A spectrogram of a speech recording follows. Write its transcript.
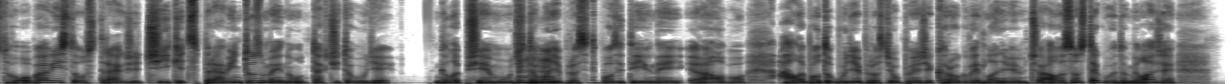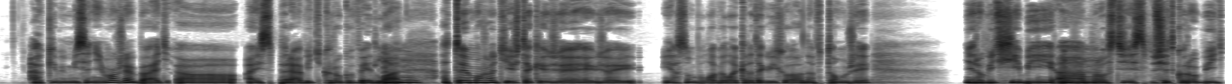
z toho obavy, z toho strach, že či keď spravím tú zmenu, tak či to bude k lepšiemu, či to mm-hmm. bude proste to pozitívne, alebo, alebo to bude proste úplne, že krok vedľa, neviem čo, ale som si tak uvedomila, že a keby my sa nemôžeme bať uh, aj spraviť krok vedľa. Mm-hmm. A to je možno tiež také, že, hej, že aj ja som bola veľakrát tak vychovaná v tom, že nerobiť chyby a mm-hmm. proste všetko robiť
